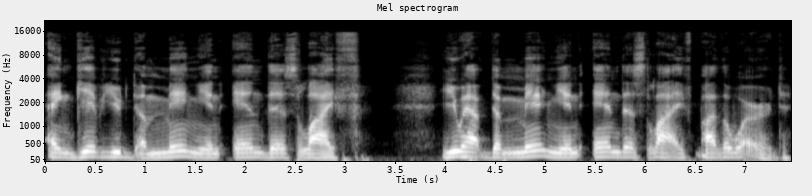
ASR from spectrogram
and give you dominion in this life. You have dominion in this life by the word.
